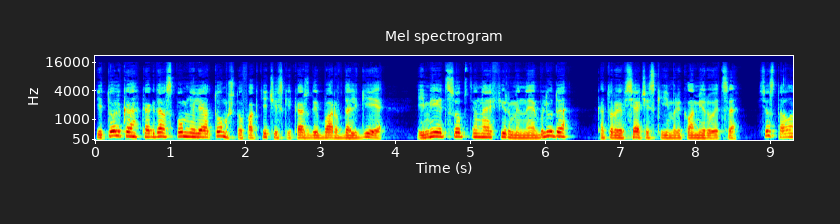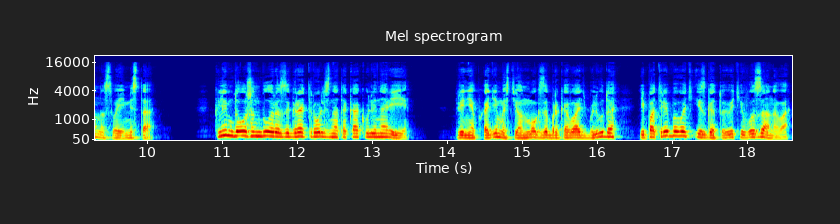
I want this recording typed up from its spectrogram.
И только когда вспомнили о том, что фактически каждый бар в Дальгее имеет собственное фирменное блюдо, которое всячески им рекламируется, все стало на свои места. Клим должен был разыграть роль знатока кулинарии. При необходимости он мог забраковать блюдо и потребовать изготовить его заново.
